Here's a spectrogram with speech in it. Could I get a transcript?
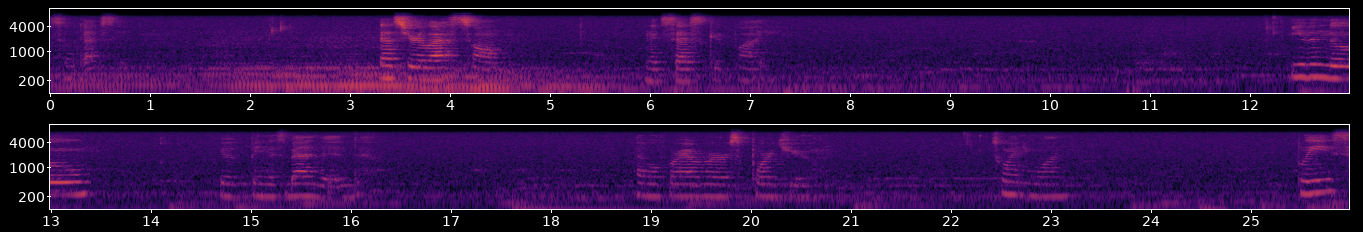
So that's it. That's your last song. And it says goodbye. Even though you've been disbanded, I will forever support you. 2NE1. Please,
